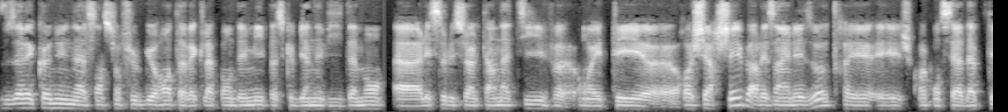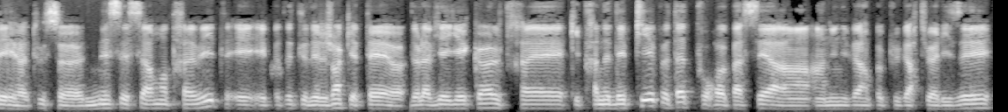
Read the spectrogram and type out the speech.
Vous avez connu une ascension fulgurante avec la pandémie parce que bien évidemment euh, les solutions alternatives ont été euh, recherchées par les uns et les autres et, et je crois qu'on s'est adapté tous nécessairement très vite et, et peut-être que des gens qui étaient de la vieille école, très qui traînaient des pieds peut-être pour passer à un, un univers un peu plus virtualisé,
